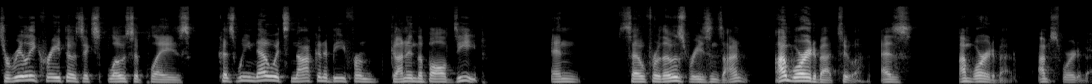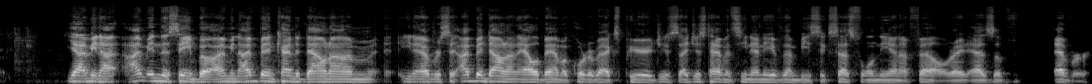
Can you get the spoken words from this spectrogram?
to really create those explosive plays because we know it's not going to be from gunning the ball deep. And so for those reasons, I'm I'm worried about Tua as I'm worried about him. I'm just worried about him. Yeah, I mean, I, I'm in the same boat. I mean, I've been kind of down on him, you know, ever since I've been down on Alabama quarterbacks. Period. Just I just haven't seen any of them be successful in the NFL, right? As of ever.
